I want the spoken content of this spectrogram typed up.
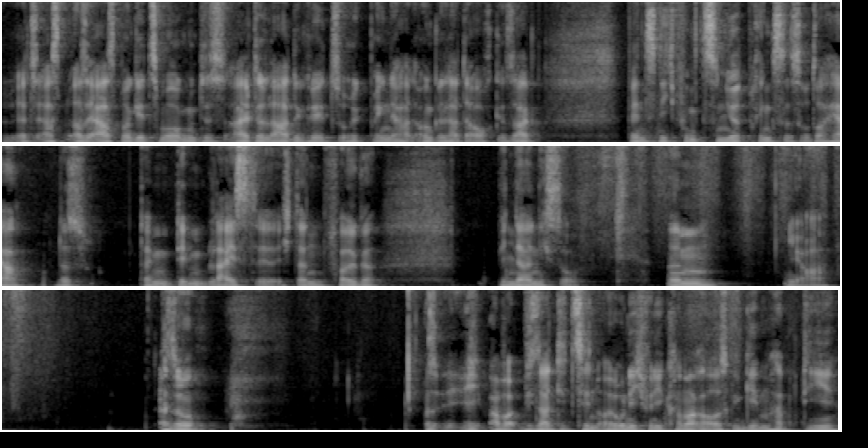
jetzt erst, also erstmal geht es morgen das alte Ladegerät zurückbringen. Der Onkel hatte auch gesagt, wenn es nicht funktioniert, bringst du es oder her. Und das, dem, dem, leiste ich dann Folge. Bin da nicht so. Ähm, ja. Also, also ich, aber wie gesagt, die 10 Euro, die ich für die Kamera ausgegeben habe, die,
